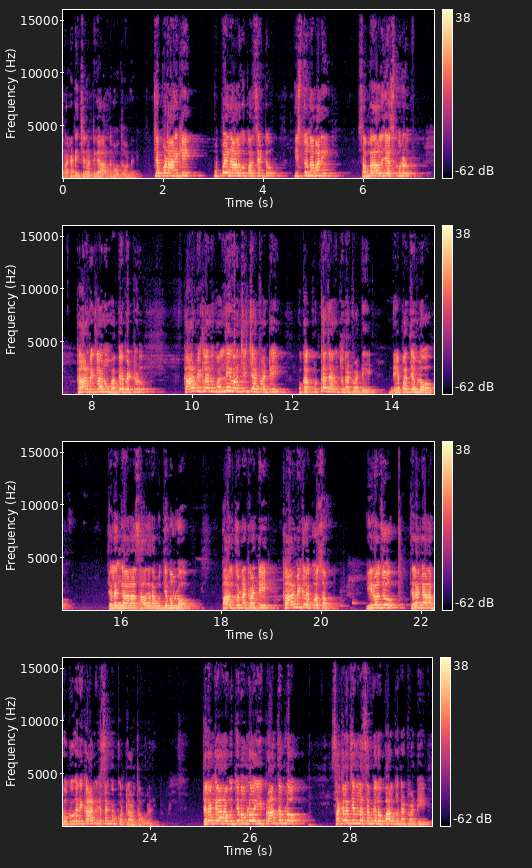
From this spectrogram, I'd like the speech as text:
ప్రకటించినట్టుగా అర్థమవుతోంది. చెప్పడానికి ముప్పై నాలుగు పర్సెంట్ ఇస్తున్నామని సంబరాలు చేసుకునుడు కార్మికులను మభ్యపెట్టుడు. కార్మికులను మళ్ళీ వంచేటువంటి ఒక కుట్ర జరుగుతున్నటువంటి నేపథ్యంలో తెలంగాణ సాధన ఉద్యమంలో పాల్గొన్నటువంటి కార్మికుల కోసం ఈరోజు తెలంగాణ బొగ్గుగని కార్మిక సంఘం కొట్లాడుతూ ఉన్నది. తెలంగాణ ఉద్యమంలో ఈ ప్రాంతంలో సకల జనుల సమ్మెలో పాల్గొన్నటువంటి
